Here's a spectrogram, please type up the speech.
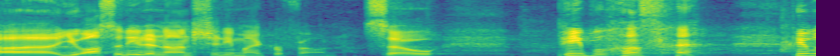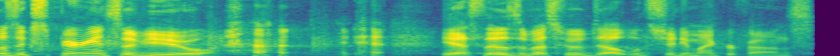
Uh, you also need a non-shitty microphone. So people's, people's experience of you, yes, those of us who have dealt with shitty microphones,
